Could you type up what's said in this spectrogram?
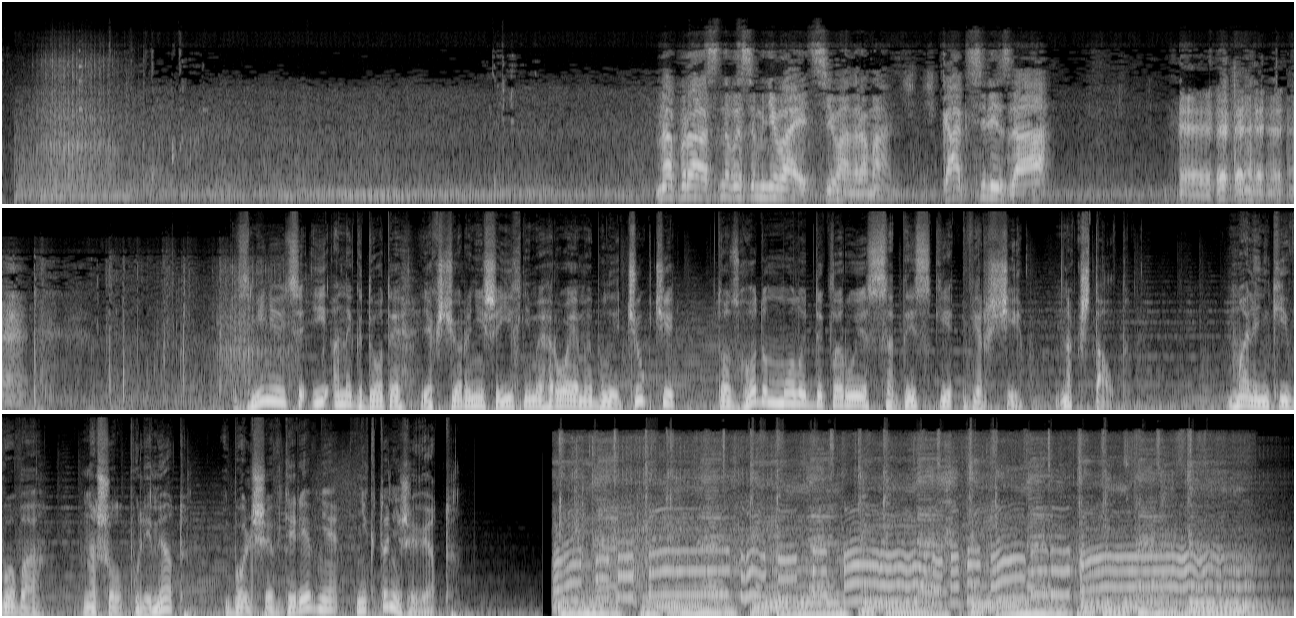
Напрасно вы сомневаетесь, Иван Романович. Как слеза. Змінюються і анекдоти. Якщо раніше їхніми героями були чукчі, то згодом молодь декларує садистські вірші на кшталт. Маленький Вова нашел пулемет, больше в деревне никто не живет.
